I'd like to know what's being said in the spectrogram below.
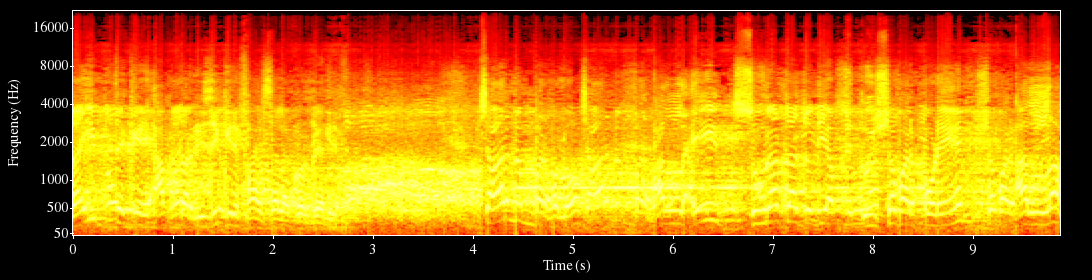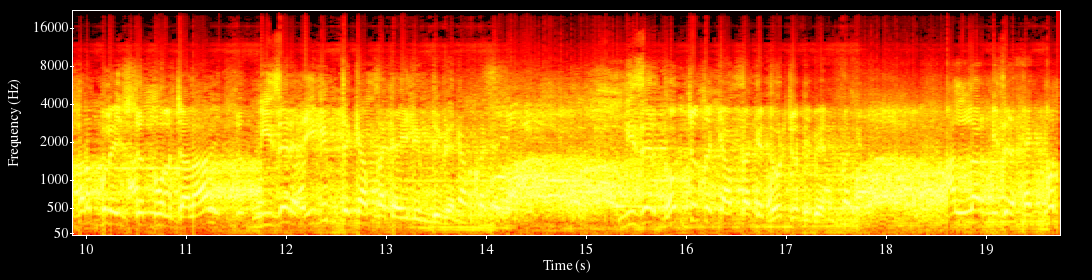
গাইব থেকে আপনার রিজিকের ফায়সালা করবেন। যদি আপনি দুইশো বার পড়েন, আল্লাহ রব্বুল ইজ্জতুল জালাল নিজের ইলিম থেকে আপনাকে ইলিম দিবেন। নিজের ধৈর্য থেকে আপনাকে ধৈর্য দিবেন। আল্লাহর নিজের হেকমত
